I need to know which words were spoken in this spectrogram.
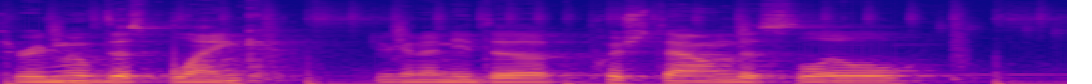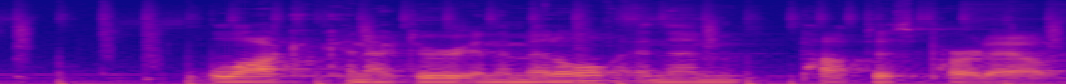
To remove this blank, you're gonna need to push down this little lock connector in the middle and then pop this part out.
